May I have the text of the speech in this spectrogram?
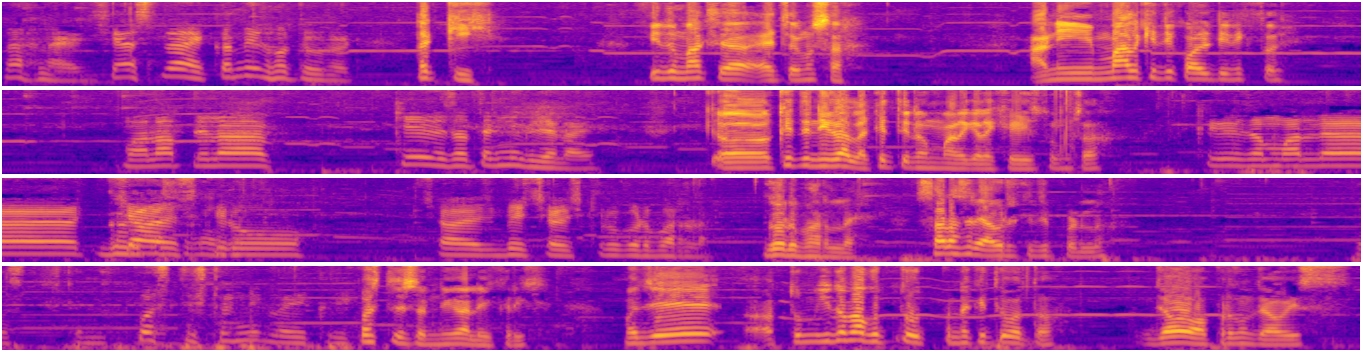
नाही नाही जास्त नाही कमीच होते उलट. नक्की. इथून मागच्या याच्यानुसार. आणि माल किती क्वालिटी निघतोय? मला आपल्याला केळीचा तर निघलेला आहे. अं, किती निघाला? किती नंबर माल गेला खेळ तुमचा? केळीचा माल चाळीस किलो चाळीस बेचाळीस किलो गड भरला. गड भरलाय. सरासरी ॲव्हरेज किती पडलं? पस्तीस टन निघला एकरी. पस्तीस टन निघाले एकरी. म्हणजे अं, तुम्ही इथं मागून उत्पन्न किती होतं? जेव्हा वापरतो त्यावेळेस.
